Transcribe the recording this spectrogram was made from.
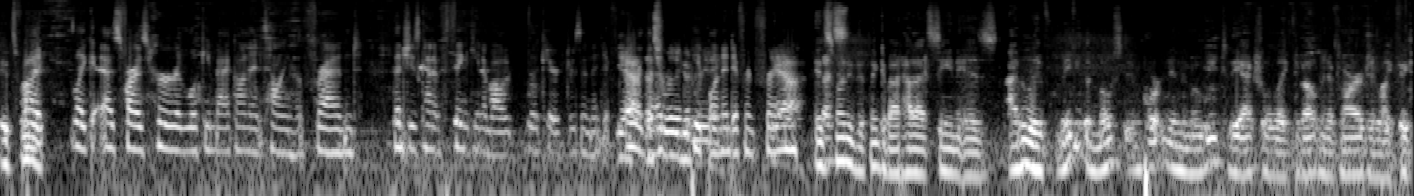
It's funny. But like as far as her looking back on it, telling her friend, then she's kind of thinking about the characters in a different Yeah, or that's the a really good people in a different frame. yeah It's that's- funny to think about how that scene is, I believe, maybe the most important in the movie to the actual like development of Marge and like Vic,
